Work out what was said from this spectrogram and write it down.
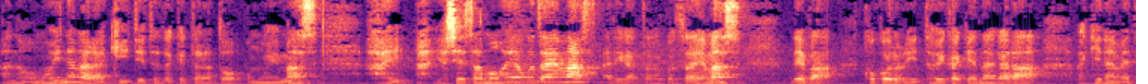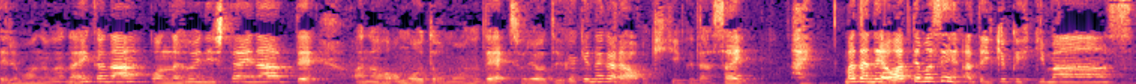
あの思いながら聞いていただけたらと思います。はい。吉江さんもおはようございます。ありがとうございます。では心に問いかけながら諦めてるものがないかなこんな風にしたいなってあの思うと思うのでそれを問いかけながらお聴きください。はい。まだね終わってません。あと1曲弾きます。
